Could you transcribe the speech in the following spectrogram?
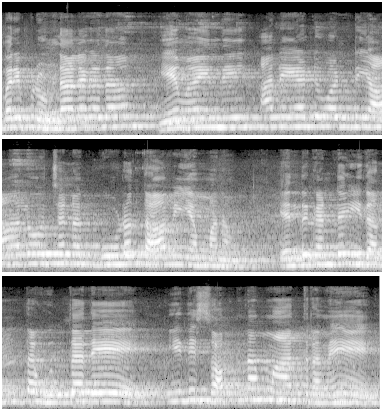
మరి ఇప్పుడు ఉండాలి కదా ఏమైంది? అనేటువంటి ఆలోచనకు కూడా తావియం మనం. ఎందుకంటే ఇదంతా ఉత్తదే. ఇది స్వప్నం మాత్రమే.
